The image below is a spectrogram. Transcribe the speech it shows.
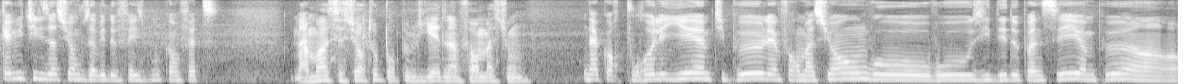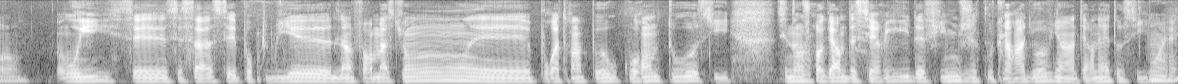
quelle utilisation vous avez de Facebook en fait? Bah, moi c'est surtout pour publier de l'information. D'accord, pour relayer un petit peu l'information, vos, vos idées de pensée un peu en... Oui, c'est c'est ça, c'est pour publier de l'information et pour être un peu au courant de tout aussi. Sinon je regarde des séries, des films, j'écoute la radio via Internet aussi. Ouais.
